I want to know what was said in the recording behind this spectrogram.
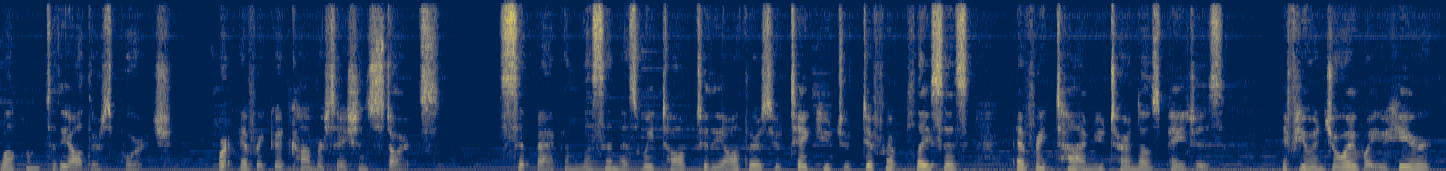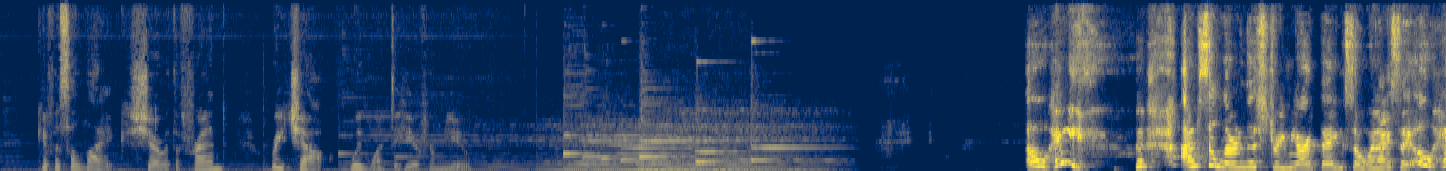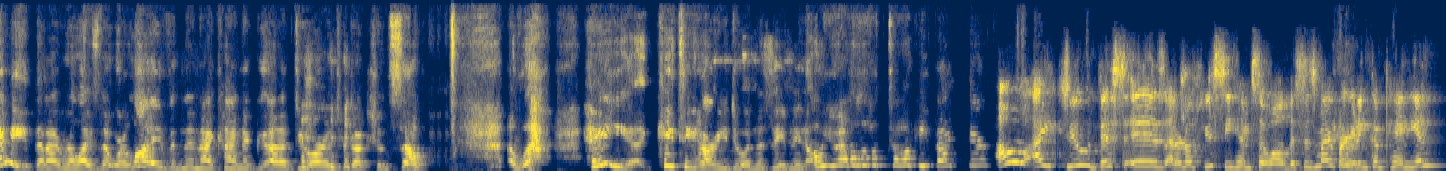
Welcome to the Author's Porch, where every good conversation starts. Sit back and listen as we talk to the authors who take you to different places every time you turn those pages. If you enjoy what you hear, give us a like, share with a friend, reach out. We want to hear from you. Oh, hey! I'm still learning the StreamYard thing. So when I say, oh, hey, then I realize that we're live and then I kind of uh, do our introduction. So, uh, hey, KT, how are you doing this evening? Oh, you have a little doggy back there. Oh, I do. This is, I don't know if you see him so well. This is my writing companion.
